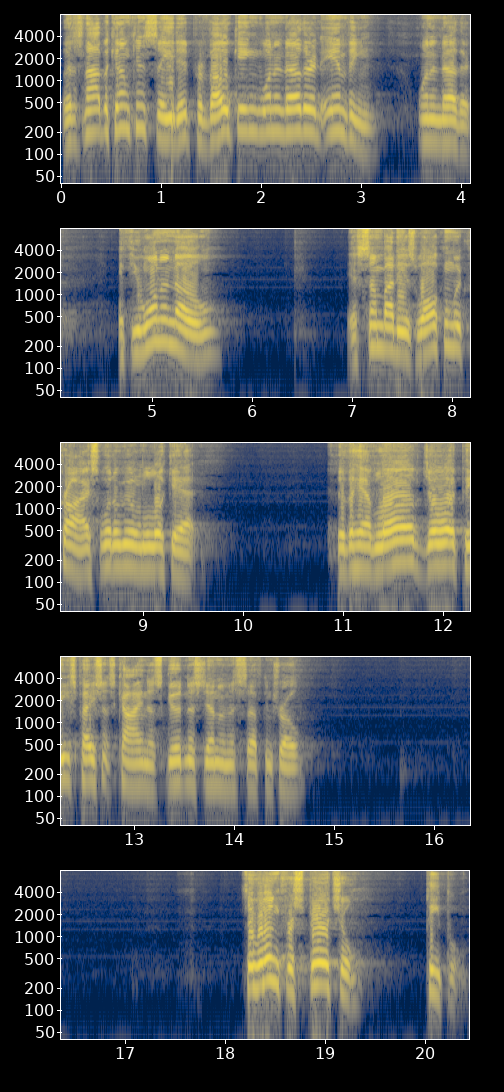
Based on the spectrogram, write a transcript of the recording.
Let us not become conceited, provoking one another and envying one another. If you want to know if somebody is walking with Christ, what do we want to look at? Do they have love, joy, peace, patience, kindness, goodness, gentleness, self control? So we're looking for spiritual people.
